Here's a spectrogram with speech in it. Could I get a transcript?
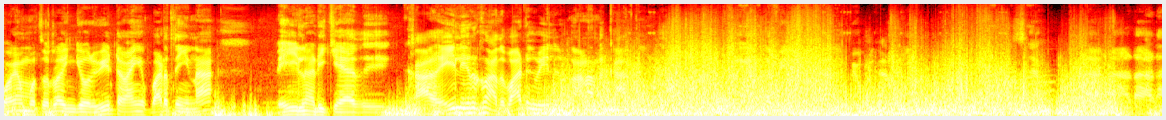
கோயம்புத்தூரில் இங்கே ஒரு வீட்டை வாங்கி படுத்தீங்கன்னா வெயிலும் அடிக்காது. கா வெயில் இருக்கும் அது பாட்டுக்கு வெயில் இருக்கும். ஆனால் அந்த காற்று வந்து உங்களுக்கு எந்த வெயிலும் இருக்காது. இப்ப எப்படி காத்து அடிக்குது? சே, அடா, அடா, அடா.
